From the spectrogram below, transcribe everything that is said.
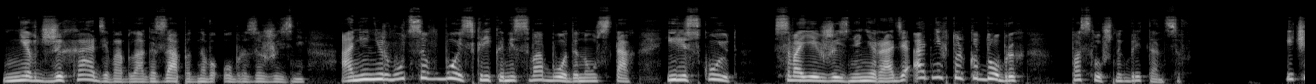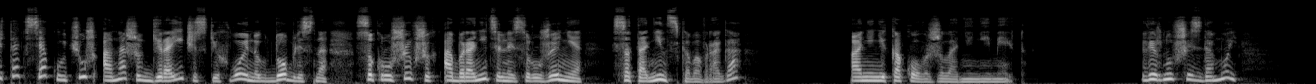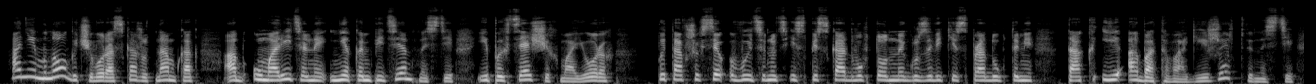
не в джихаде во благо западного образа жизни. Они не рвутся в бой с криками «свобода» на устах и рискуют своей жизнью не ради одних только добрых, послушных британцев. И читать всякую чушь о наших героических воинах, доблестно сокрушивших оборонительные сооружения сатанинского врага, они никакого желания не имеют. Вернувшись домой, они много чего расскажут нам как об уморительной некомпетентности и пыхтящих майорах, пытавшихся вытянуть из песка двухтонные грузовики с продуктами, так и об отваге и жертвенности,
